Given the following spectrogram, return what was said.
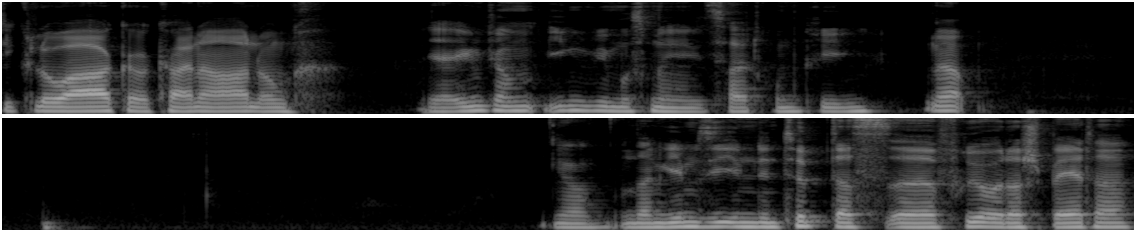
die Kloake, keine Ahnung. Ja, irgendwie, irgendwie muss man ja die Zeit rumkriegen. Ja. Ja, und dann geben sie ihm den Tipp, dass äh, früher oder später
